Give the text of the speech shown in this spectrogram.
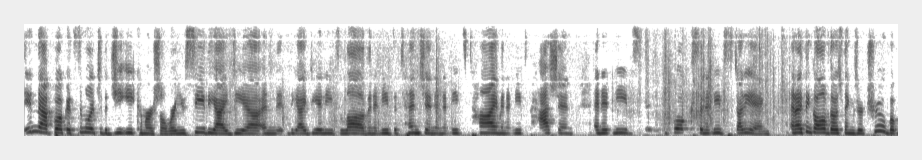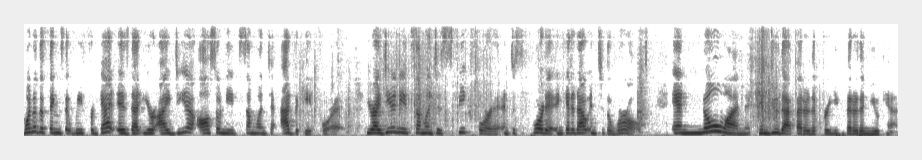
in that book, it's similar to the GE commercial where you see the idea and it, the idea needs love and it needs attention and it needs time and it needs passion and it needs books and it needs studying. And I think all of those things are true. But one of the things that we forget is that your idea also needs someone to advocate for it. Your idea needs someone to speak for it and to support it and get it out into the world. And no one can do that better than for you, better than you can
